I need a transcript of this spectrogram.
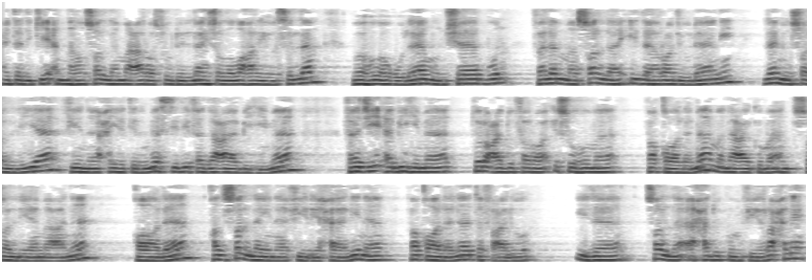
Aytadiki صلى مع رسول الله صلى الله عليه وسلم وهو غلام شاب فلما صلى إذا رجلان لم يصليا في ناحية المسجد فدعا بهما فجيء بهما ترعد فرائسهما فقال ما منعكما أن تصليا معنا؟ قال قد صلينا في رحالنا فقال لا تفعلوا. إذا صلى أحدكم في رحله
